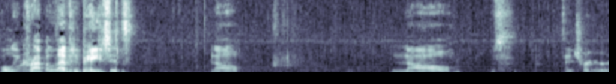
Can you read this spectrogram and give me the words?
Holy Boring. crap, 11 pages? No. No. Say trigger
